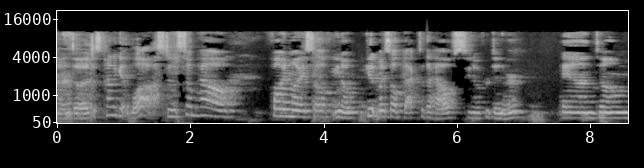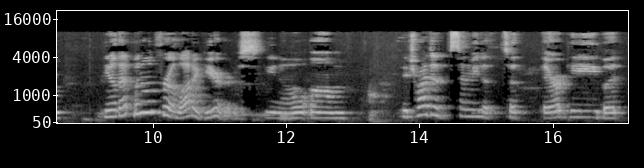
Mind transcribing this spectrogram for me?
and uh, just kind of get lost, and somehow find myself, you know, get myself back to the house, you know, for dinner. And, um, you know, that went on for a lot of years, you know. Um, they tried to send me to, to therapy, but,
